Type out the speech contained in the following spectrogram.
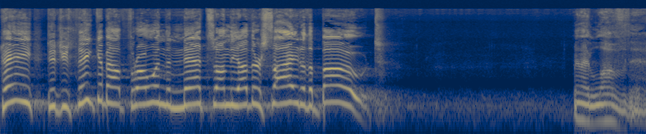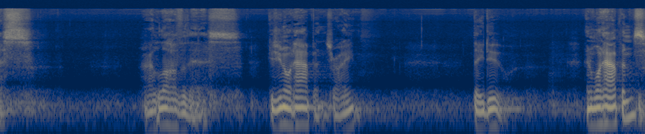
Hey, did you think about throwing the nets on the other side of the boat? And I love this. I love this. Because you know what happens, right? They do. And what happens?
